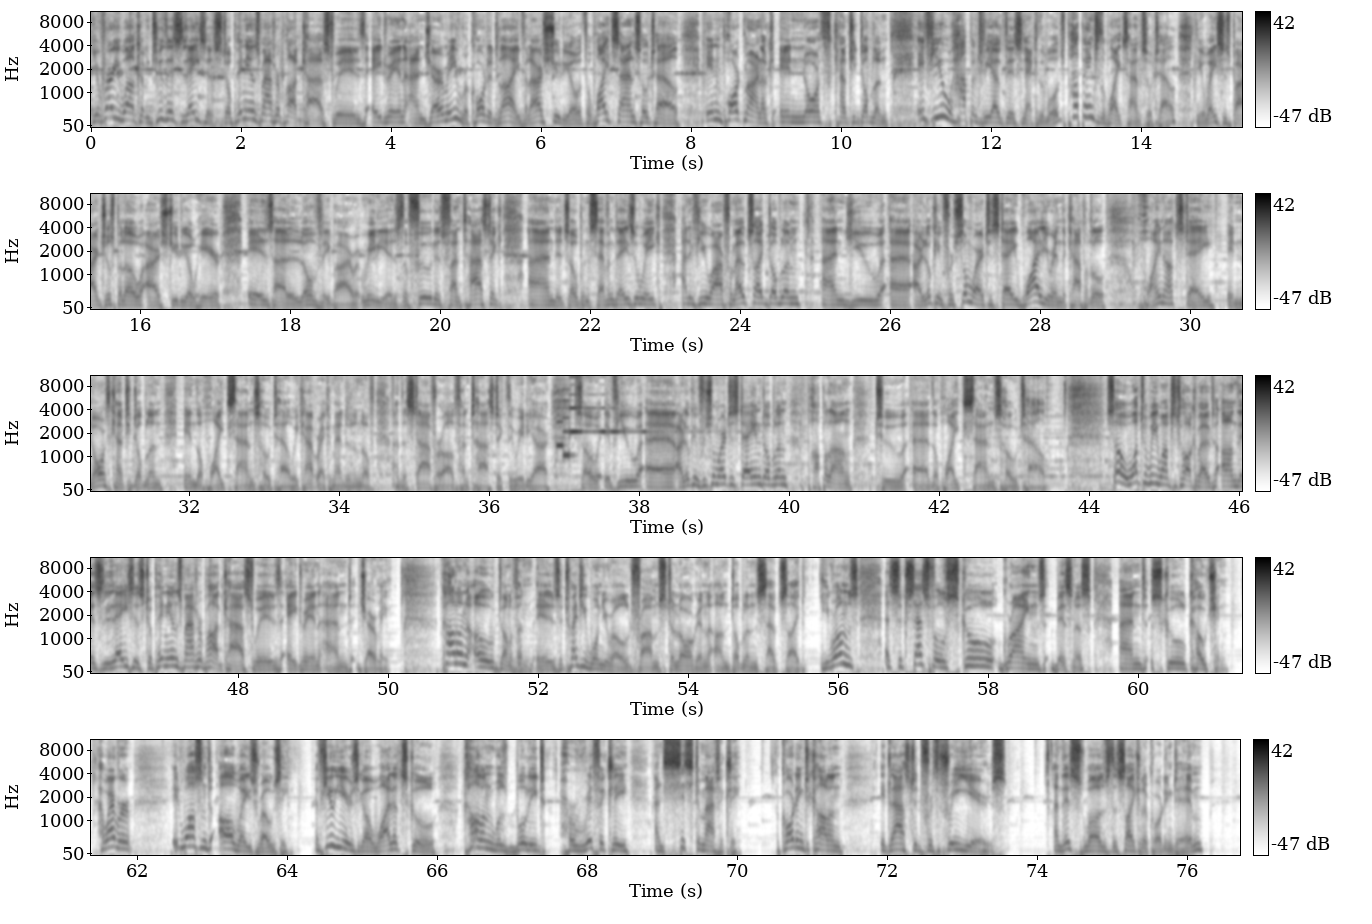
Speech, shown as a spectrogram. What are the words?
You're very welcome to this latest Opinions Matter podcast with Adrian and Jeremy, recorded live at our studio at the White Sands Hotel in Portmarnock in North County Dublin. If you happen to be out this neck of the woods, pop into the White Sands Hotel. The Oasis Bar just below our studio here is a lovely bar. It really is. The food is fantastic and it's open seven days a week. And if you are from outside Dublin and you uh, are looking for somewhere to stay while you're in the capital, why not stay in North County Dublin in the White Sands Hotel. We can't recommend it enough, and the staff are all fantastic. They really are. So if you uh, are looking for somewhere to stay in Dublin, pop along to uh, the White Sands Hotel. So, what do we want to talk about on this latest Opinions Matter podcast with Adrian and Jeremy? Colin O'Donovan is a 21 year old from Stillorgan on Dublin's south side. He runs a successful school grinds business and school coaching. However, it wasn't always rosy. A few years ago, while at school, Colin was bullied horrifically and systematically. According to Colin, it lasted for three years. And this was the cycle, according to him.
